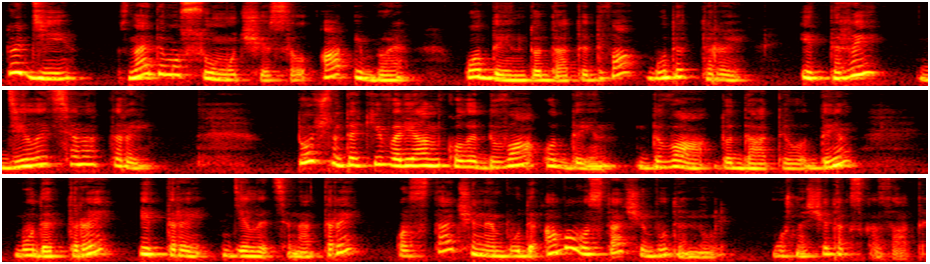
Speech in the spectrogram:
Тоді знайдемо суму чисел А і Б. 1 додати 2 буде 3. І 3 ділиться на 3. Точно такий варіант, коли 2, 1. 2 додати 1 буде 3, і 3 ділиться на 3, остачі не буде, або в остачі буде 0. Можна ще так сказати.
